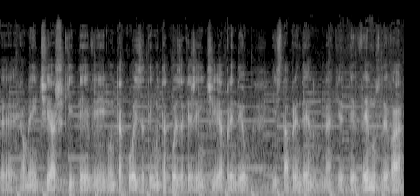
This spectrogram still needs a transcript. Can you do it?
é, realmente acho que teve muita coisa, tem muita coisa que a gente aprendeu e está aprendendo, né, que devemos levar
